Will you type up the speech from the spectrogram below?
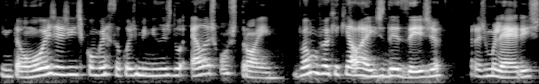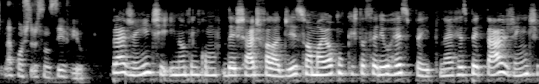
Então, hoje a gente conversou com as meninas do Elas Constroem. Vamos ver o que a Laís deseja para as mulheres na construção civil. Pra gente, e não tem como deixar de falar disso, a maior conquista seria o respeito, né? Respeitar a gente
